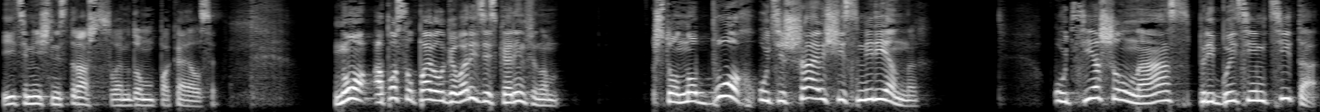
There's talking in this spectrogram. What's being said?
и темничный страж своим домом покаялся. Но апостол Павел говорит здесь Коринфянам, что «но Бог, утешающий смиренных, утешил нас прибытием Тита,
